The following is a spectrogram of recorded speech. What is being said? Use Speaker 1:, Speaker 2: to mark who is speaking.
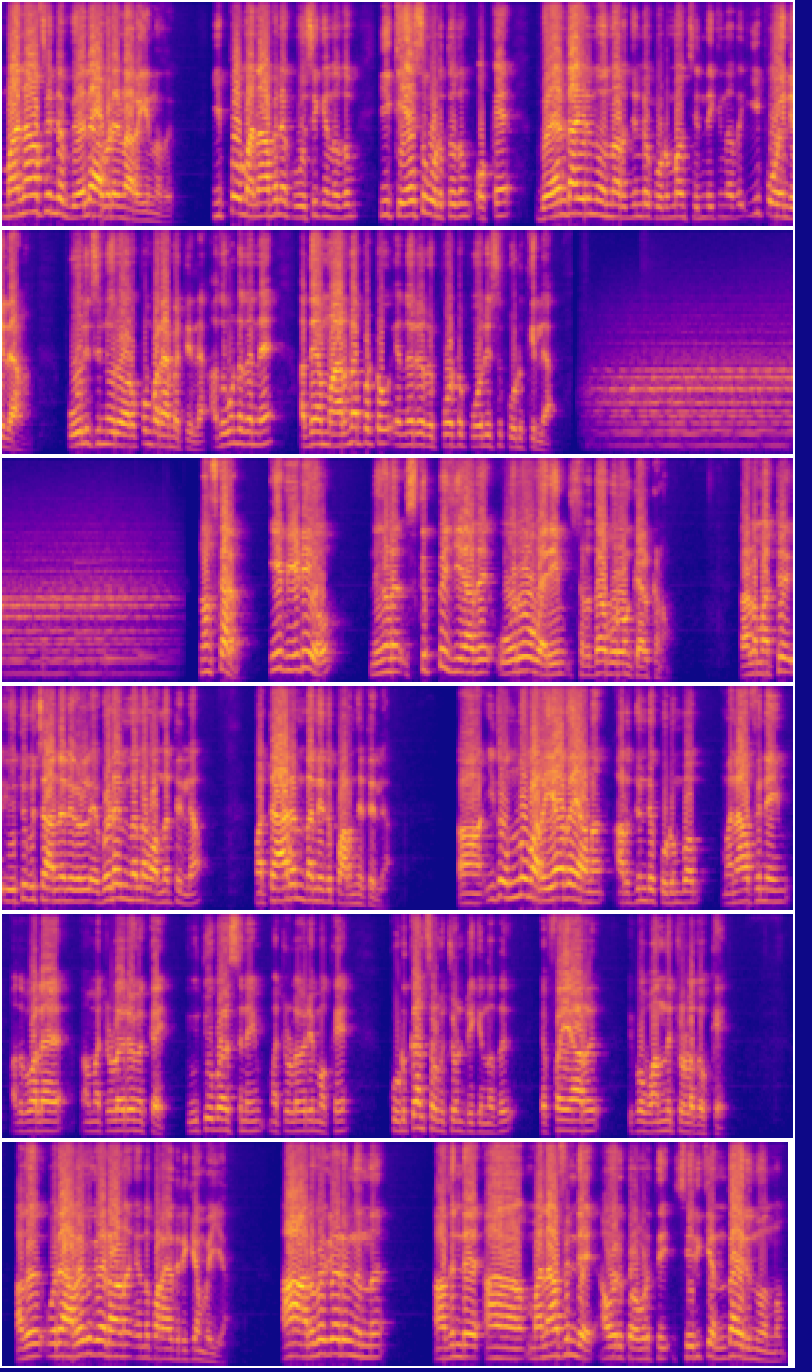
Speaker 1: മനാഫിന്റെ വില അവിടെയാണ് അറിയുന്നത്. ഇപ്പോ മനാഫിനെ ക്രൂശിക്കുന്നതും ഈ കേസ് കൊടുത്തതും ഒക്കെ വേണ്ടായിരുന്നു എന്ന് അർജുന്റെ കുടുംബം ചിന്തിക്കുന്നത് ഈ പോയിന്റിലാണ്. പോലീസിന് ഒരു ഉറപ്പും പറയാൻ പറ്റില്ല. അതുകൊണ്ട് തന്നെ അദ്ദേഹം മരണപ്പെട്ടു എന്നൊരു റിപ്പോർട്ട് പോലീസ് കൊടുക്കില്ല. നമസ്കാരം. ഈ വീഡിയോ നിങ്ങൾ സ്കിപ്പ് ചെയ്യാതെ ഓരോ വരിയും ശ്രദ്ധാപൂർവം കേൾക്കണം. കാരണം മറ്റ് യൂട്യൂബ് ചാനലുകൾ എവിടെയും തന്നെ വന്നിട്ടില്ല. മറ്റാരും തന്നെ ഇത് പറഞ്ഞിട്ടില്ല. ഇതൊന്നും അറിയാതെയാണ് അർജുന്റെ കുടുംബം മനാഫിനെയും അതുപോലെ മറ്റുള്ളവരുമൊക്കെ യൂട്യൂബേഴ്സിനെയും മറ്റുള്ളവരെയും ഒക്കെ കൊടുക്കാൻ ശ്രമിച്ചുകൊണ്ടിരിക്കുന്നത് എഫ് ഐ ആർ ഇപ്പൊ വന്നിട്ടുള്ളതൊക്കെ. അത് ഒരു അറിവുകേടാണ് എന്ന് പറയാതിരിക്കാൻ വയ്യ. ആ അറിവുകേടിൽ നിന്ന് അതിന്റെ മനാഫിന്റെ ആ ഒരു പ്രവൃത്തി ശരിക്കും എന്തായിരുന്നു എന്നും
